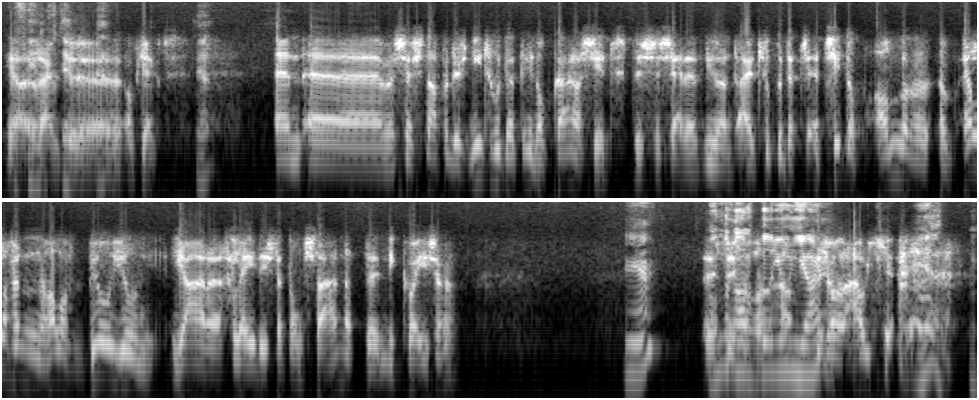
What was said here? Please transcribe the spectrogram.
ja, ruimteobject. Ja. En ze snappen dus niet hoe dat in elkaar zit. Dus ze zijn het nu aan het uitzoeken. Dat, het zit op, ander, op 11,5 biljoen jaren geleden is dat ontstaan, dat, die quasar. Ja? Dus Anderhalf biljoen jaar? Het is wel een oudje. Ja.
